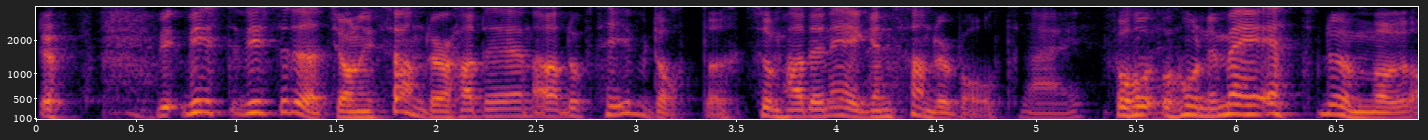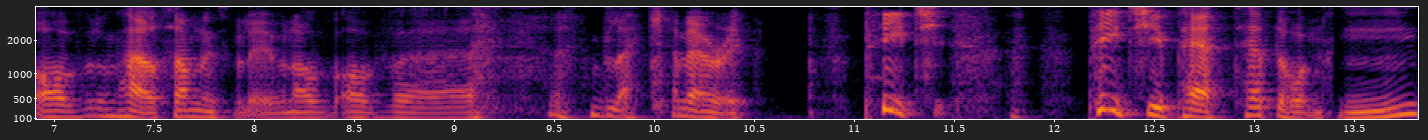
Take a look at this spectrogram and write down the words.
Vi- Visst, visste du att Johnny Thunder hade en adoptivdotter som hade en egen Thunderbolt? Nej. För hon, hon är med i ett nummer av de här samlingsvolymerna av, av eh, Black Canary. Peach, Peachy Pet hette hon. Mm.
